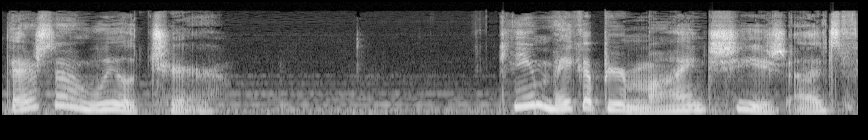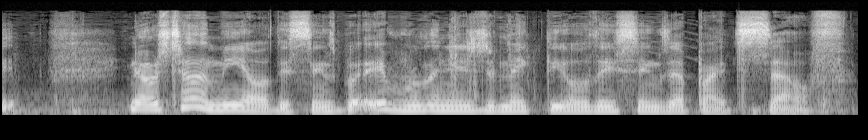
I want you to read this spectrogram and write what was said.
There's a wheelchair. Can you make up your mind? Uh, It's, you know, it's telling me all these things, but it really needs to make the, all these things up by itself.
